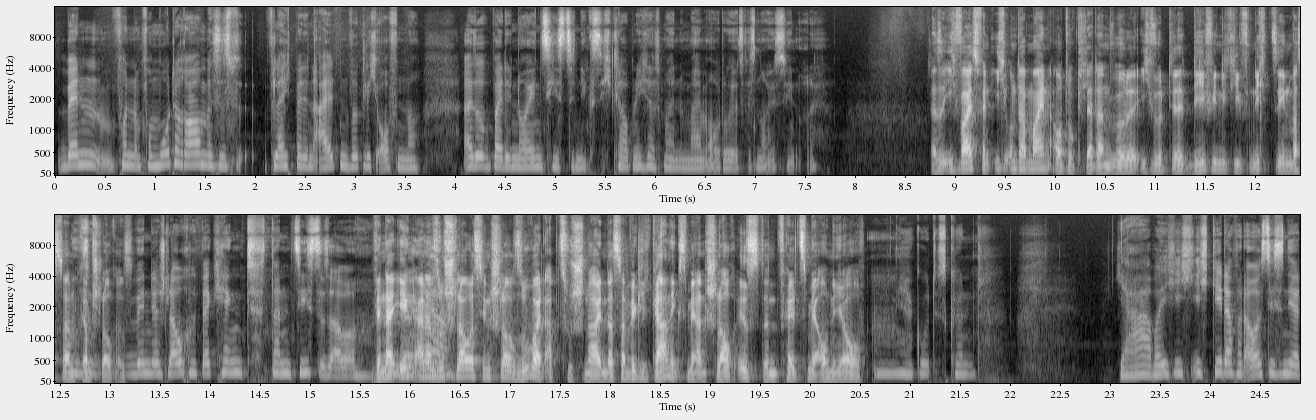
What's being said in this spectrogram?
Wenn von, vom Motorraum ist es vielleicht bei den alten wirklich offener. Also bei den neuen siehst du nichts. Ich glaube nicht, dass man in meinem Auto jetzt was Neues sehen würde. Also ich weiß, wenn ich unter mein Auto klettern würde, ich würde definitiv nicht sehen, was da am Also, Bremsschlauch ist. Wenn der Schlauch weghängt, dann siehst du es aber. Wenn da irgendeiner so ja. schlau ist, den Schlauch so weit abzuschneiden, dass da wirklich gar nichts mehr an Schlauch ist, dann fällt es mir auch nicht auf. Ja, gut, es könnte. Ja, aber ich, ich, ich gehe davon aus, die sind ja,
